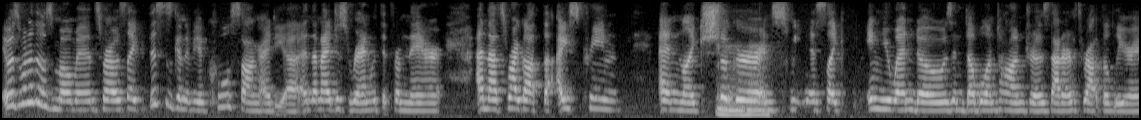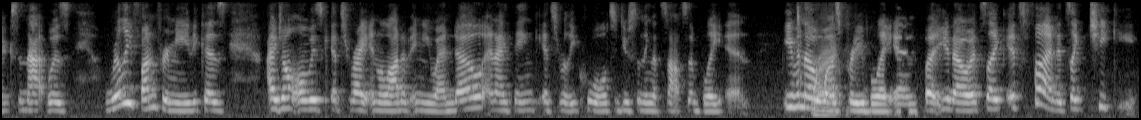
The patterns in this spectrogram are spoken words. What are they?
it was one of those moments where I was like, this is gonna be a cool song idea. And then I just ran with it from there. And that's where I got the ice cream and like sugar mm-hmm. and sweetness, like innuendos and double entendres that are throughout the lyrics. And that was really fun for me because I don't always get to write in a lot of innuendo. And I think it's really cool to do something that's not so blatant, even though right. it was pretty blatant. But you know, it's like, it's fun. It's like cheeky.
